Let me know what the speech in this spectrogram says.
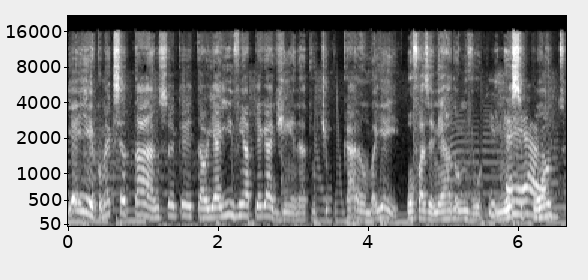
E aí, como é que você tá? Não sei o que e tal. E aí vem a pegadinha, né? Tu tipo, caramba, e aí? Vou fazer merda ou não vou? Isso e nesse é ponto,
